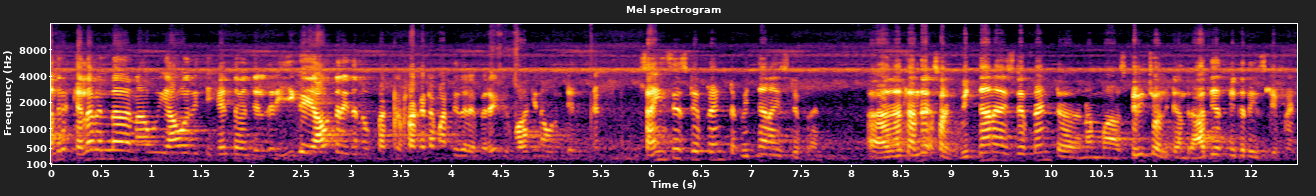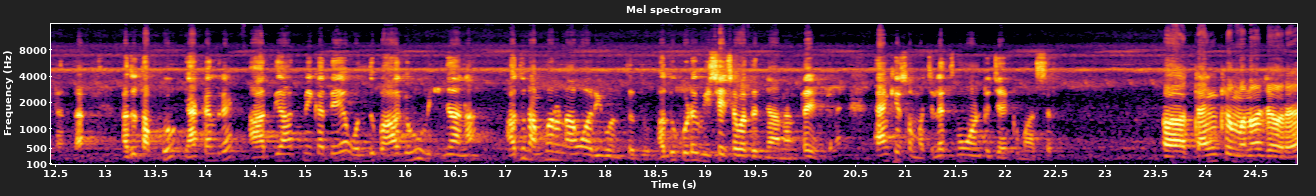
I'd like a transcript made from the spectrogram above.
ಅಂದ್ರೆ ಕೆಲವೆಲ್ಲ ನಾವು ಯಾವ ರೀತಿ ಹೇಳ್ತೇವೆ ಅಂತ ಹೇಳಿದ್ರೆ ಈಗ ಯಾವ ತರ ಇದನ್ನು ಪ್ರಕ, ಪ್ರಕಟ ಮಾಡ್ತಿದ್ದಾರೆ ಬೇರೆ, ಹೊರಗಿನವರು ಅಂತ ಹೇಳಿದ್ರೆ ಸೈನ್ಸ್ ಇಸ್ ಡಿಫ್ರೆಂಟ್ ವಿಜ್ಞಾನ ಇಸ್ ಡಿಫ್ರೆಂಟ್ ಅಂದ್ರೆ ಸಾರಿ ವಿಜ್ಞಾನ ಇಸ್ ಡಿಫ್ರೆಂಟ್ ನಮ್ಮ ಸ್ಪಿರಿಚುವಾಲಿಟಿ ಅಂದ್ರೆ ಆಧ್ಯಾತ್ಮಿಕತೆ ಇಸ್ ಡಿಫ್ರೆಂಟ್ ಅಂತ. ಅದು ತಪ್ಪು. ಯಾಕಂದ್ರೆ ಆಧ್ಯಾತ್ಮಿಕತೆಯ ಒಂದು ಭಾಗವು ವಿಜ್ಞಾನ. ಅದು ನಮ್ಮನ್ನು ನಾವು ಅರಿಯುವಂಥದ್ದು. ಅದು ಕೂಡ ವಿಶೇಷವಾದ ಜ್ಞಾನ ಅಂತ ಹೇಳ್ತಾರೆ thank you so much let's move on to Jayakumar sir thank you Manoj ಅವರೇ.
